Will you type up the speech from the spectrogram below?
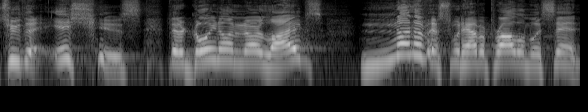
to the issues that are going on in our lives, none of us would have a problem with sin.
